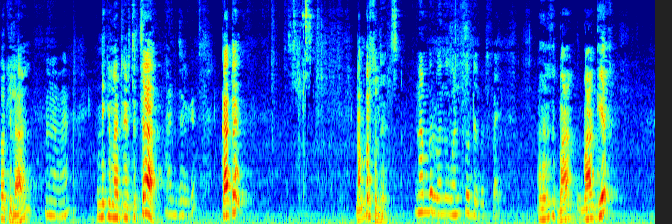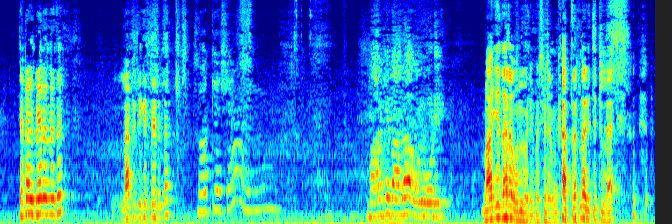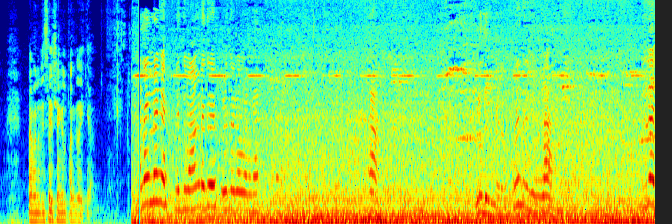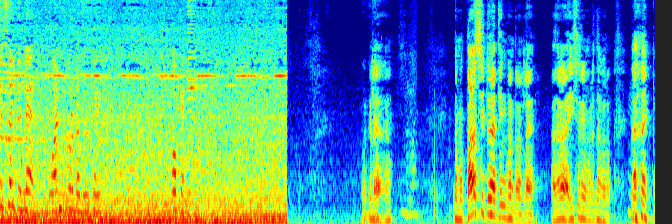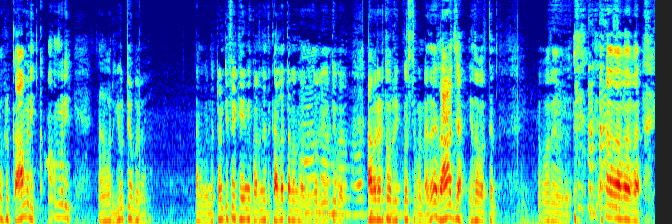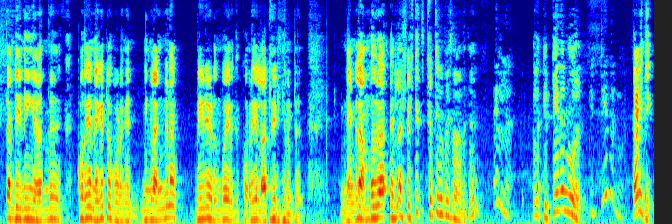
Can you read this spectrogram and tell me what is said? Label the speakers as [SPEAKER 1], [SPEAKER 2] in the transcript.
[SPEAKER 1] கோகிலா இன்னைக்கு லாட்டரி அடிச்சிருச்சா காட்டு நம்பர் சொல்லு
[SPEAKER 2] நம்பர் வந்து ஒன் ஃபோர் டபுள் ஃபைவ்
[SPEAKER 1] அதாவது பா- பாக்ய ചേട്ടാ അത് പേര് എന്നത് ലാട്ടറി ടിക്കറ്റ് പേരെന്താ
[SPEAKER 2] பாக்கியாஷா
[SPEAKER 3] ഭാഗ്യധാര ഒരു കോടി
[SPEAKER 1] ഭാഗ്യധാര ഒരു കോടി പക്ഷെ നമുക്ക് അത്ര ഒന്നും അടിച്ചിട്ടില്ല നമ്മൾ വിശേഷങ്ങൾ പങ്കുവയ്ക്കാം
[SPEAKER 2] அண்ணா இந்தாங்க நேற்று வாங்கினது விழுந்திருக்கா பாருங்க. ஆ. விழுந்திருக்கீங்களா? இதுதான் ரிசல்ட் இல்ல. One four double five okay
[SPEAKER 1] ஓகேல நம்ம பாசிட்டிவா திங்க் பண்றோம்ல. அதனால ஐஸ்வர்யம் மட்டும்தான் வரும். நான் இப்போ ஒரு காமெடி காமெடி ஒரு யூடியூபர் ನಮಗೊಂದು ಟ್ವೆಂಟಿ ಫೈವ್ ಕೆ ನೀವು ಬರೆದಿದ್ದು ಕಳ್ಳತನ ಬಂದಿದ್ದು ಯೂಟ್ಯೂಬರ್ ಅವರടുത്ത് ஒரு ரிக்வெஸ்ட் பண்ணாது ராஜா ஏதோ ஒருத்தன் ஒரு தம்பி நீங்க வந்து குறைய നെഗറ്റീവ് കൊടുങ്ങ നിങ്ങൾ അങ്ങനെ വീഡിയോ ഇടുമ്പോൾ എനിക്ക് കുറേ ലോട്ടറി അടിക്കുന്നുണ്ട്. ഞങ്ങൾ അമ്പത് രൂപ അല്ല ഫിഫ്റ്റി ഫിഫ്റ്റി റുപ്പീസ് ആണ് അതിക്ക്. അല്ല കിട്ടിയത് നൂറ്. കാണിക്ക്.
